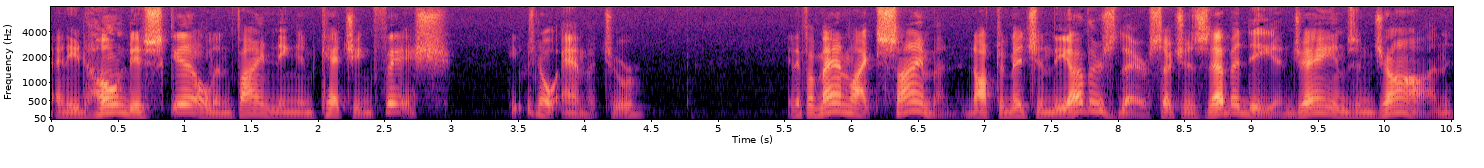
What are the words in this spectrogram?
And he'd honed his skill in finding and catching fish. He was no amateur. And if a man like Simon, not to mention the others there, such as Zebedee and James and John,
